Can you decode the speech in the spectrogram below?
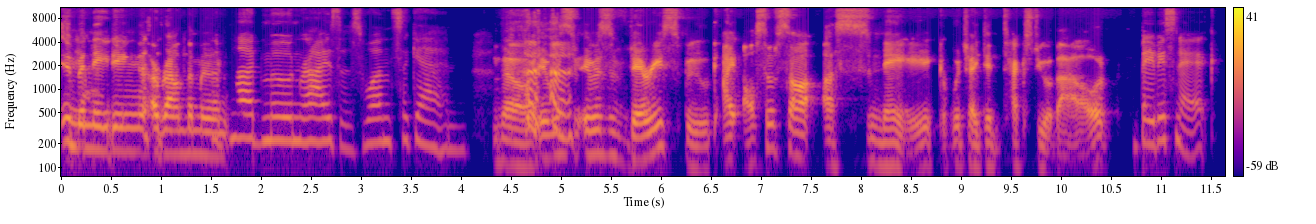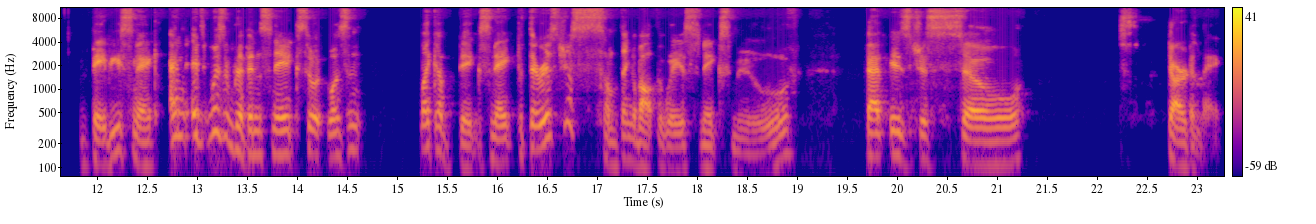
emanating yeah. around the moon. The blood moon rises once again. No, it was it was very spook. I also saw a snake, which I did text you about. Baby snake. Baby snake. And it was a ribbon snake, so it wasn't like a big snake, but there is just something about the way snakes move that is just so startling.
